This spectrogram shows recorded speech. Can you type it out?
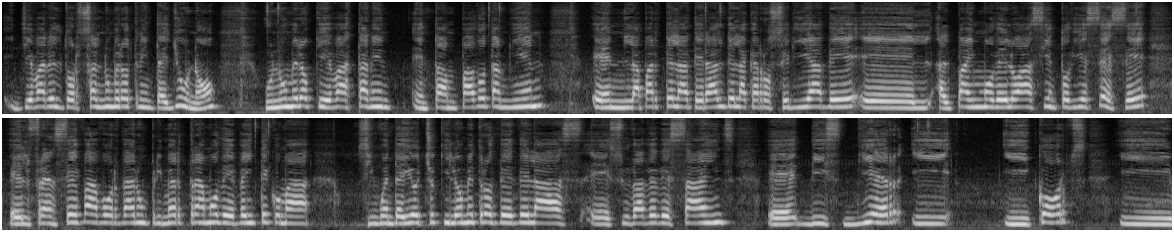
llevar el dorsal número 31, un número que va a estar entampado también en la parte lateral de la carrocería del Alpine modelo A110S. El francés va a abordar un primer tramo de 20,58 kilómetros desde las eh, ciudades de Sainz, eh, y, y Corps y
